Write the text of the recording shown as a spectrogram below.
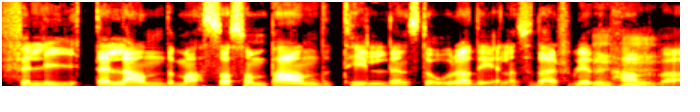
för lite landmassa som band till den stora delen, så därför blev det en Mhm. halvö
